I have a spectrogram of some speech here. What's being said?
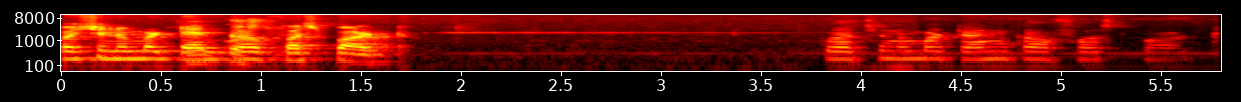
क्वेश्चन नंबर टेन का first part question number ten का फ़र्स्ट पार्ट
